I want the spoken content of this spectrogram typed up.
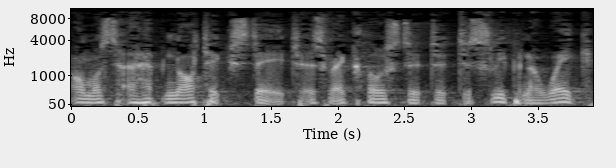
almost a hypnotic state. It's very close to, to, to sleep and awake.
